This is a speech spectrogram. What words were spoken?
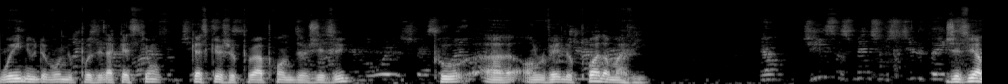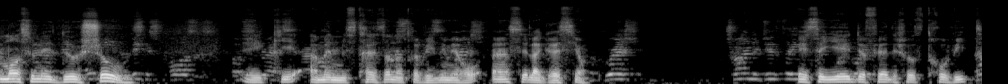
oui, nous devons nous poser la question, qu'est-ce que je peux apprendre de Jésus pour euh, enlever le poids dans ma vie? Jésus a mentionné deux choses et qui amènent le stress dans notre vie. Numéro un, c'est l'agression. Essayer de faire des choses trop vite,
